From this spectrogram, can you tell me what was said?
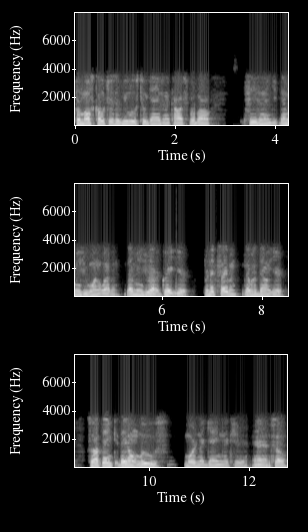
for most coaches, if you lose two games in a college football season, and you, that means you won eleven. That means you had a great year. For Nick Saban, that was a down year. So I think they don't lose more than a game next year, and so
